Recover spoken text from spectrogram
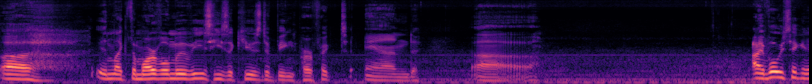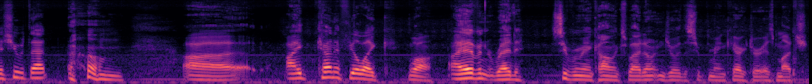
Uh, in like the Marvel movies, he's accused of being perfect, and uh, I've always taken issue with that. um, uh, I kind of feel like, well, I haven't read Superman comics, but I don't enjoy the Superman character as much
